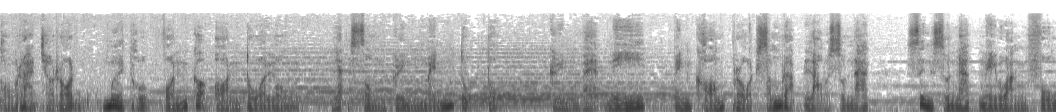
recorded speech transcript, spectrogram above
ของราชรถเมื่อถูกฝนก็อ่อนตัวลง และส่งกลิ่นเหม็นตุตุกลิ่นแบบนี้เป็นของโปรดสำหรับเหล่าสุนัข ซึ่งสุนัขในวังฝูง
